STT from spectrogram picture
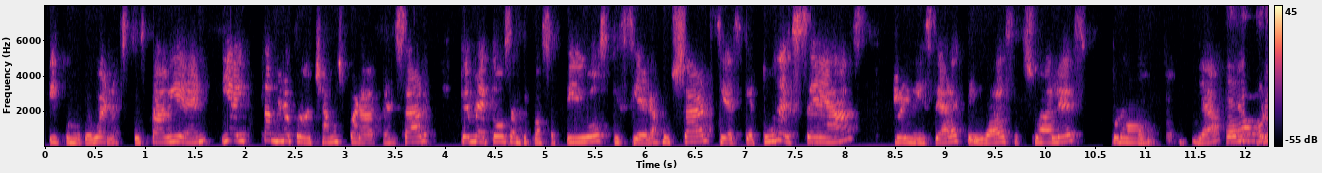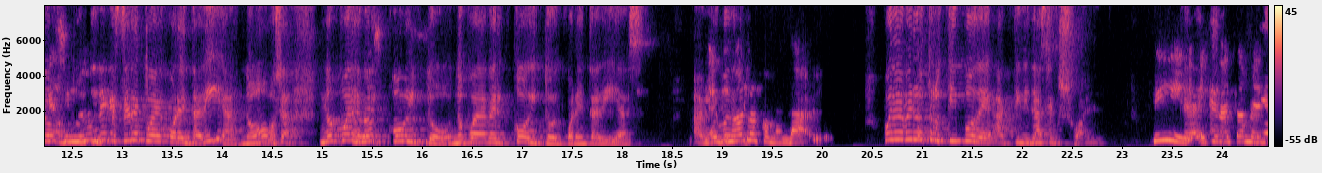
y como que, bueno, esto está bien. Y ahí también aprovechamos para pensar qué métodos anticonceptivos quisieras usar si es que tú deseas reiniciar actividades sexuales pronto, ¿ya? ¿Cómo pronto? Tiene que ser después de 40 días, ¿no? O sea, no puede haber coito, no puede haber coito en 40 días. Hablemos no es recomendable. Puede haber otro tipo de actividad sexual. Sí, exactamente.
